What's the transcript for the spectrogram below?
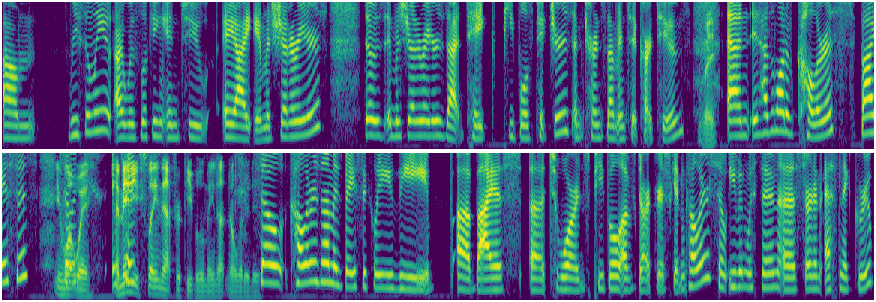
um, recently I was looking into AI image generators, those image generators that take people's pictures and turns them into cartoons. Right. And it has a lot of colorist biases. In So what it- way? it and maybe takes- explain that for people who may not know what it is. So, colorism is basically the uh, bias uh, towards people of darker skin color. So, even within a certain ethnic group,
